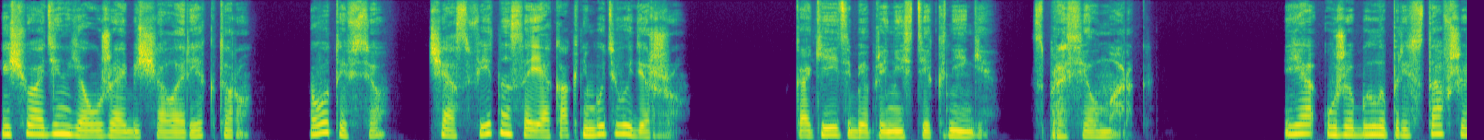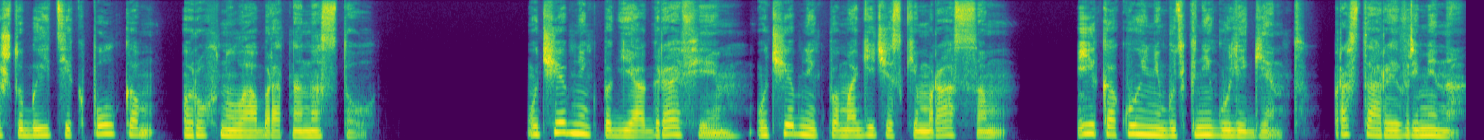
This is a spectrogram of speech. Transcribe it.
ещё один я уже обещала ректору. Вот и всё. Час фитнеса я как-нибудь выдержу. «Какие тебе принести книги?» — спросил Марк. Я, уже было приставшая, чтобы идти к полкам, рухнула обратно на стол. Учебник по географии, учебник по магическим расам и какую-нибудь книгу легенд про старые времена.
